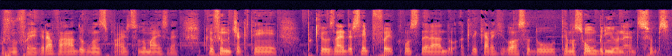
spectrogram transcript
O filme foi regravado, algumas partes e tudo mais, né? Porque o filme tinha que ter, porque o Snyder sempre foi considerado aquele cara que gosta do tema sombrio, né, dos filmes.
